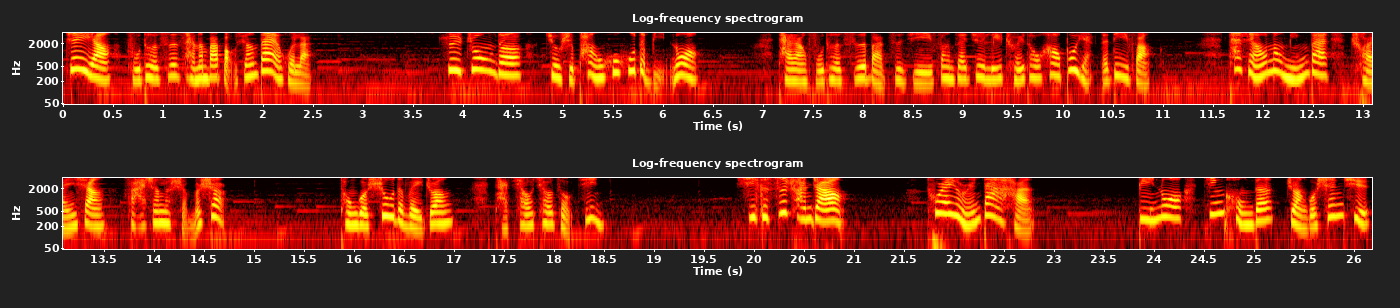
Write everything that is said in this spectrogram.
这样福特斯才能把宝箱带回来。最重的就是胖乎乎的比诺，他让福特斯把自己放在距离锤头号不远的地方，他想要弄明白船上发生了什么事儿。通过树的伪装，他悄悄走近。希克斯船长，突然有人大喊。比诺惊恐地转过身去，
